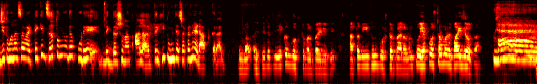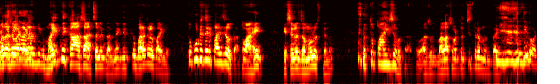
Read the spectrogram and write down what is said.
जी तुम्हाला असं वाटते की जर तुम्ही उद्या पुढे दिग्दर्शनात आला तर ही तुम्ही त्याच्याकडनं अडॅप्ट कराल? मला त्याच्यातली एकच गोष्ट मला पाहिजे होती. आता मी इथून पोस्टर पाहिला ना तो या पोस्टरमध्ये पाहिजे होता. मला असं. वाटलं माहीत नाही का असं अचानक झालं नाही तितकं बऱ्याच वेळ पाहिलं. तो कुठेतरी पाहिजे होता. तो आहे. हे सगळं जमवलंच ते ना पण तो पाहिजे होता. तो अजून मला असं वाटतं चित्र म्हणून पाहिजे किती गोड.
